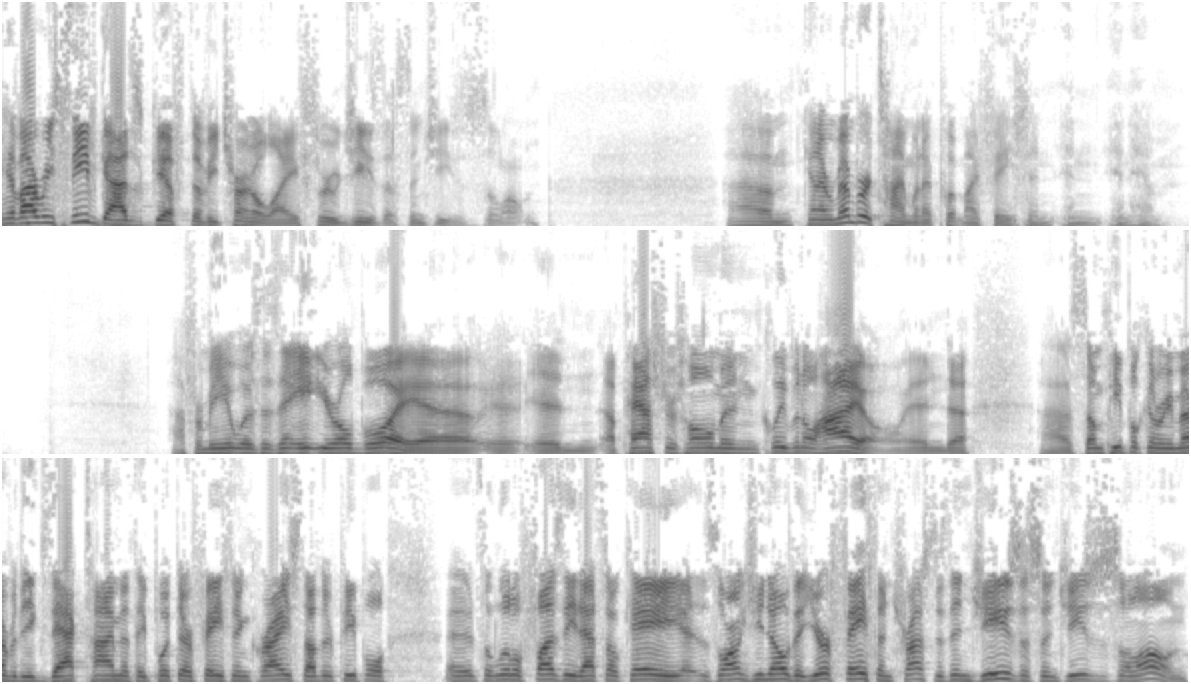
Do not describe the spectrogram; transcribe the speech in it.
have I received God's gift of eternal life through Jesus and Jesus alone? Um, can I remember a time when I put my faith in, in, in Him? Uh, for me, it was as an eight-year-old boy uh, in a pastor's home in Cleveland, Ohio, and uh, uh, some people can remember the exact time that they put their faith in Christ. Other people, uh, it's a little fuzzy. That's okay. As long as you know that your faith and trust is in Jesus and Jesus alone.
